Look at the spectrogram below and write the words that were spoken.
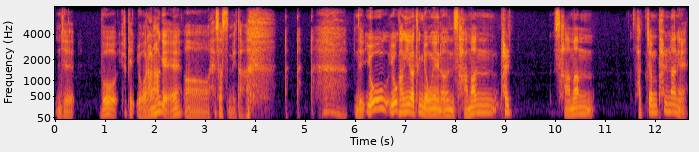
이제 뭐 이렇게 요란하게 어 했었습니다. 근데 요, 요 강의 같은 경우에는 4만 8, 4만 4.8만 회,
